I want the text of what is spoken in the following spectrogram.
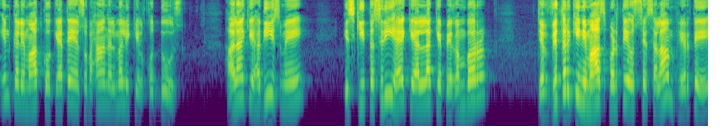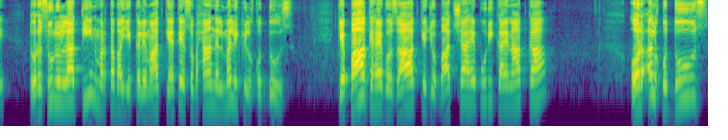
ان کلمات کو کہتے ہیں سبحان الملک القدوس۔ حالانکہ حدیث میں اس کی تصریح ہے کہ اللہ کے پیغمبر جب وطر کی نماز پڑھتے، اس سے سلام پھیرتے، تو رسول اللہ تین مرتبہ یہ کلمات کہتے، سبحان الملک القدوس، کہ پاک ہے وہ ذات کے جو بادشاہ ہے پوری کائنات کا، اور القدوس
